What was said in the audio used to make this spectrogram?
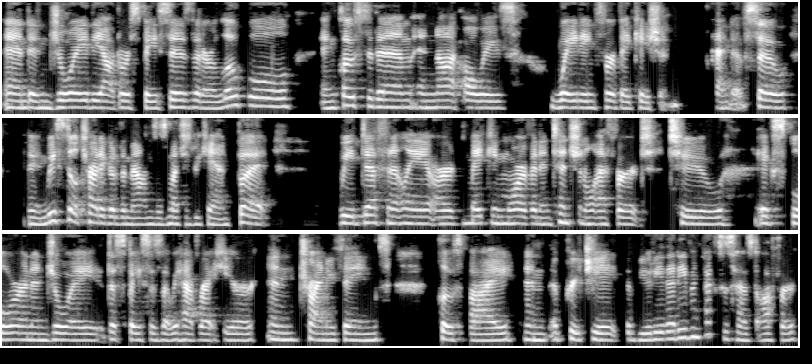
and enjoy the outdoor spaces that are local and close to them and not always waiting for vacation kind of. So I mean, we still try to go to the mountains as much as we can, but we definitely are making more of an intentional effort to explore and enjoy the spaces that we have right here and try new things close by and appreciate the beauty that even Texas has to offer.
